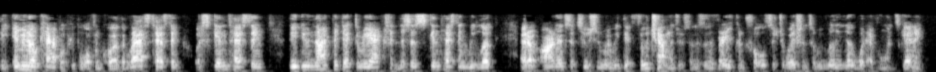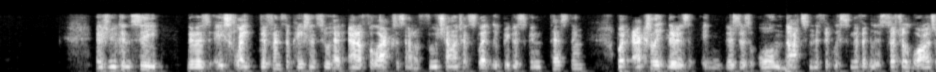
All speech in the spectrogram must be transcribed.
the immunocap, what people often call it the RAST testing, or skin testing, they do not predict a reaction. This is skin testing we looked at our institution when we did food challenges. So this is a very controlled situation, so we really know what everyone's getting. As you can see, there is a slight difference. The patients who had anaphylaxis on a food challenge had slightly bigger skin testing but actually, there's there's this all not significantly significant. There's such a large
